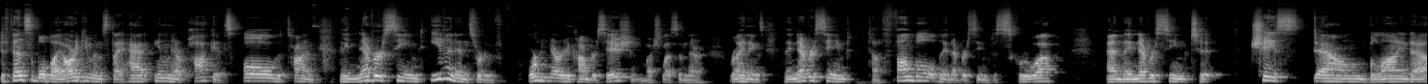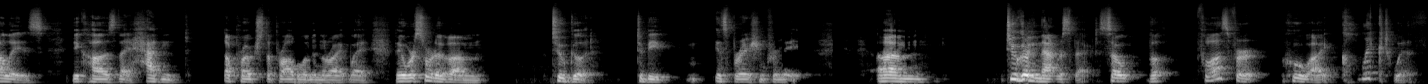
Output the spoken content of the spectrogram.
Defensible by arguments they had in their pockets all the time. They never seemed, even in sort of ordinary conversation, much less in their writings, they never seemed to fumble, they never seemed to screw up, and they never seemed to chase down blind alleys because they hadn't approached the problem in the right way. They were sort of um, too good to be inspiration for me. Um, too good in that respect. So the philosopher who I clicked with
